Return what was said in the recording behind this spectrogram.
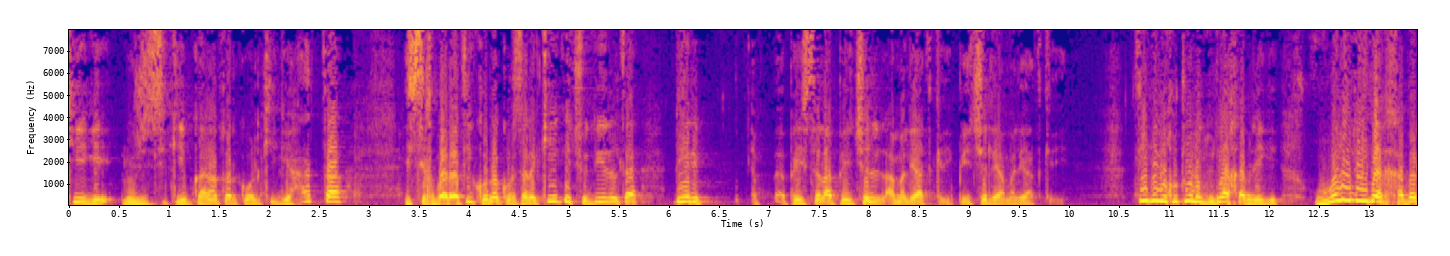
کیږي لوجستیکي امکانات ورکول کیږي حتی استخباراتي کمک ورسره کیږي چې دوی دلته ډېرې په اصطلاح پیچل عملیات کوي، پیچلې عملیات کوي. دې باندې خو ټوله دنیا خبرېږي، ولې دوی دغه خبر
